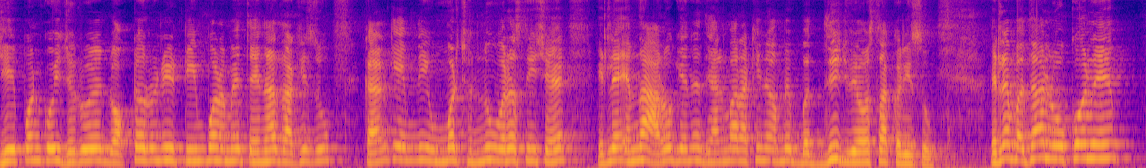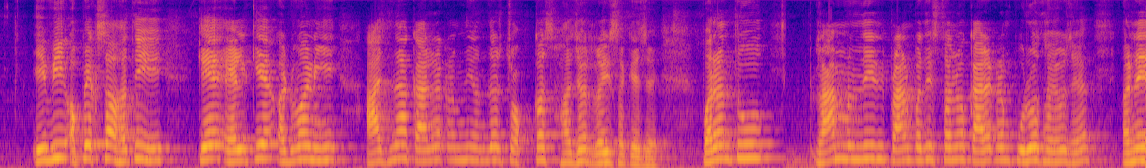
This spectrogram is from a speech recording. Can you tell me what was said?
જે પણ કોઈ જરૂર ડૉક્ટરોની ટીમ પણ અમે તૈનાત રાખીશું. કારણ કે એમની ઉંમર છન્નું વર્ષની છે, એટલે એમના આરોગ્યને ધ્યાનમાં રાખીને અમે બધી જ વ્યવસ્થા કરીશું. એટલે બધા લોકોને એવી અપેક્ષા હતી કે એલ કે અડવાણી આજના કાર્યક્રમની અંદર ચોક્કસ હાજર રહી શકે છે. પરંતુ રામ મંદિર પ્રાણ પ્રતિષ્ઠાનો કાર્યક્રમ પૂરો થયો છે અને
